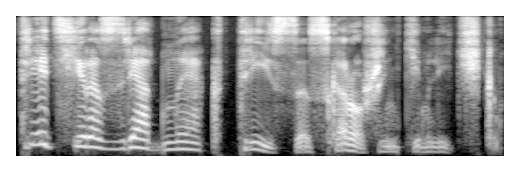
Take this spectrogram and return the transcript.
Третья разрядная актриса с хорошеньким личиком.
